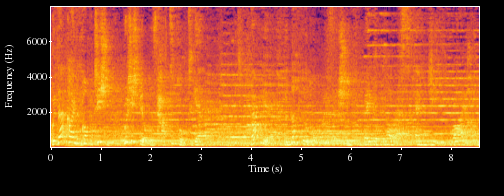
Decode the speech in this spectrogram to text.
With that kind of competition, British builders had to pull together. That year, the Nuffield organisation, built Morris, MG, Riley,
